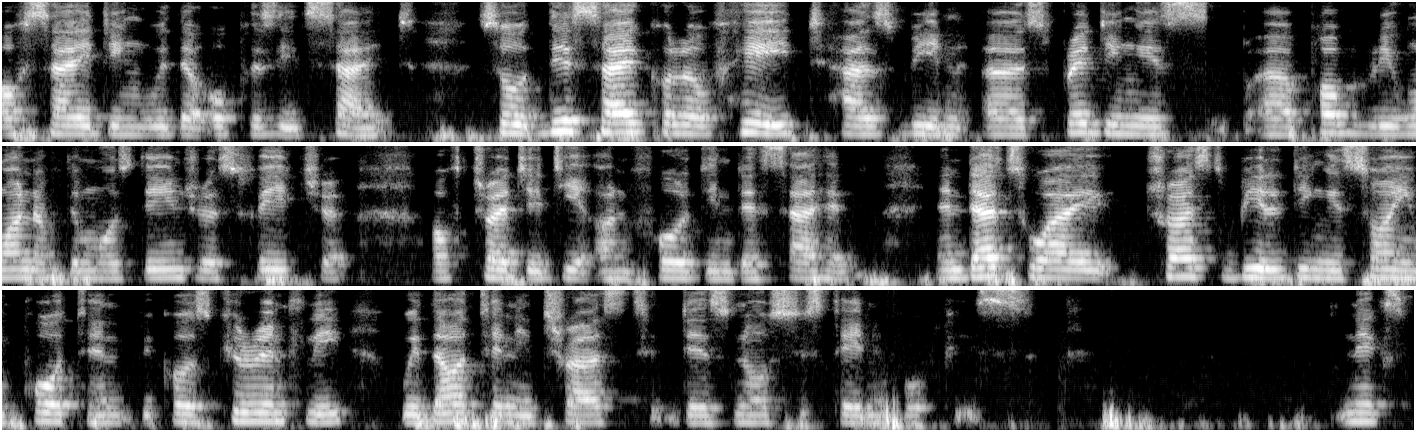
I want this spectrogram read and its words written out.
of siding with the opposite side. So this cycle of hate has been uh, spreading is uh, probably one of the most dangerous feature of tragedy unfold in the Sahel. And that's why trust building is so important because currently without any trust, there's no sustainable peace. Next,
